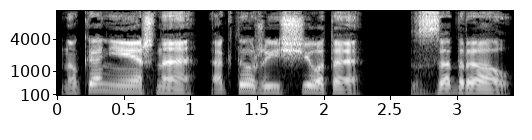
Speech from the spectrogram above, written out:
Ну конечно, а кто же еще-то? Задрал.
